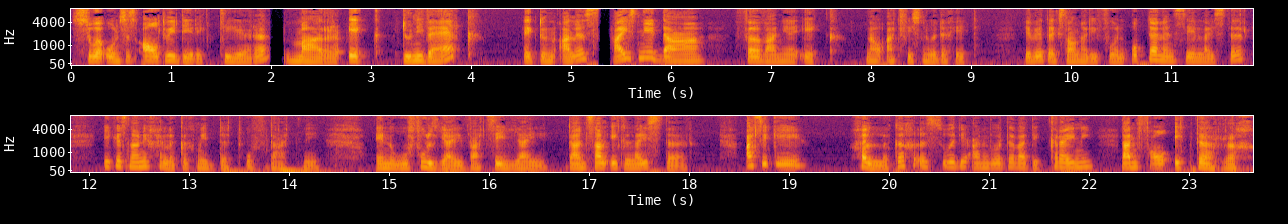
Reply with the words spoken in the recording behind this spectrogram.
so ons is albei direkteure, maar ek doen die werk. Ek doen alles. Hy's net daar vir wanneer ek nou advies nodig het. Jy weet ek sal nou die foon optel en sê luister, ek is nou nie gelukkig met dit of dat nie. En hoe voel jy? Wat sê jy? Dan sal ek luister. As ek gelukkig is oor die antwoorde wat ek kry nie, dan val ek terug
